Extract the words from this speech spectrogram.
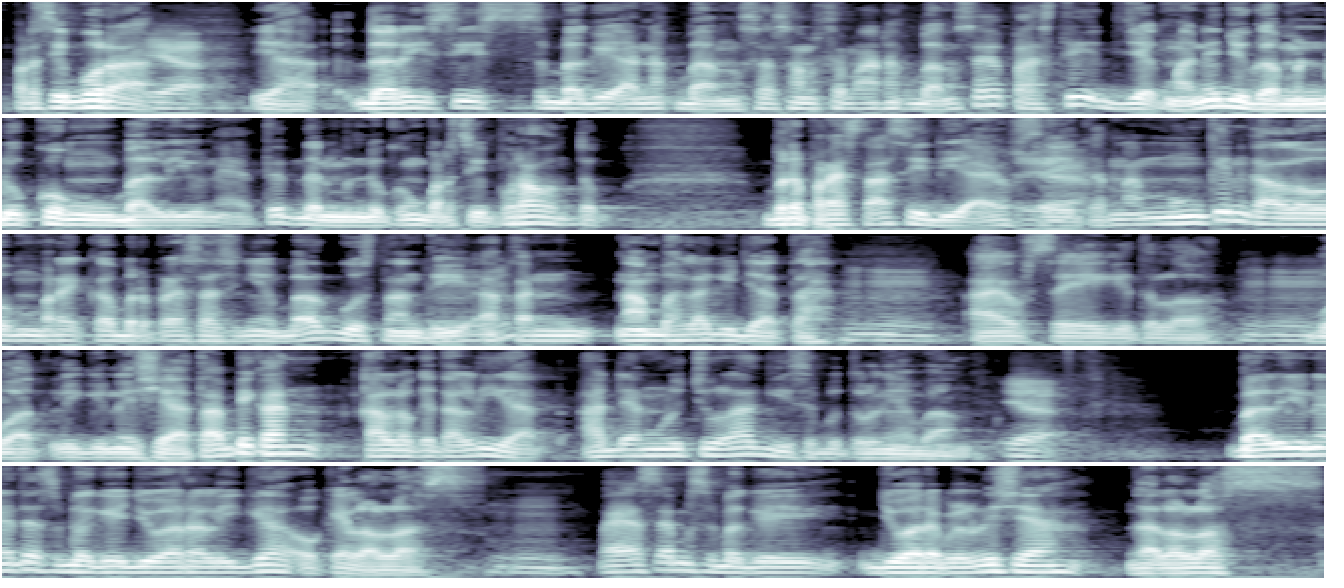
Persipura. Iya. Ya, dari si sebagai anak bangsa sama-sama anak bangsa pasti Jackmania juga mendukung Bali United dan mendukung Persipura untuk berprestasi di AFC Iya. karena mungkin kalau mereka berprestasinya bagus nanti akan nambah lagi jatah AFC gitu loh buat Liga Indonesia. Tapi kan kalau kita lihat ada yang lucu lagi sebetulnya bang. Ya. Bali United sebagai juara liga oke lolos. PSM sebagai juara Indonesia nggak lolos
